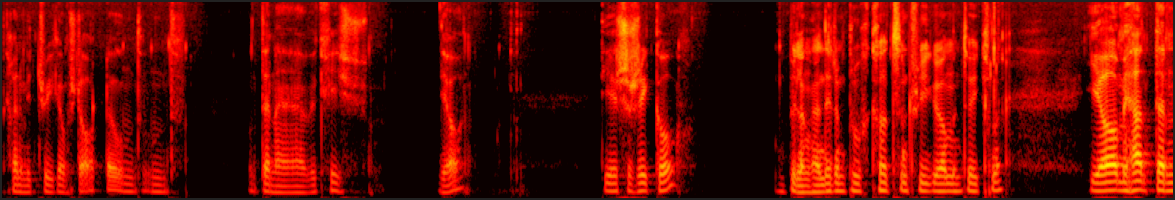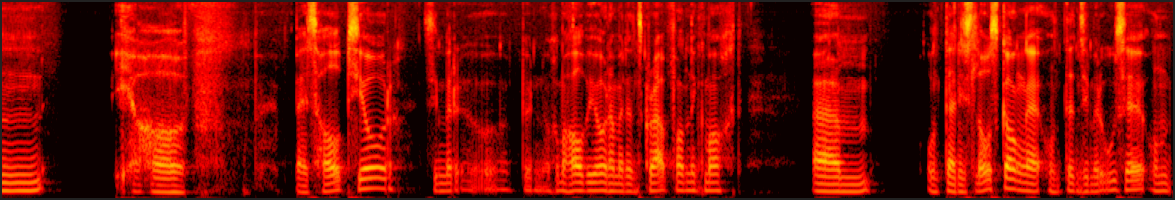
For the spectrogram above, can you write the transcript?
können mit Trigam starten und, und, und dann äh, wirklich ja, die ersten Schritte gehen. Wie lange haben ihr dann gebraucht gehabt, zum Trigam entwickeln? Ja, wir haben dann ja, ein halbes Jahr sind wir, äh, nach einem halben Jahr haben wir dann das Crowdfunding gemacht. Ähm, und dann ist es losgegangen und dann sind wir raus und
